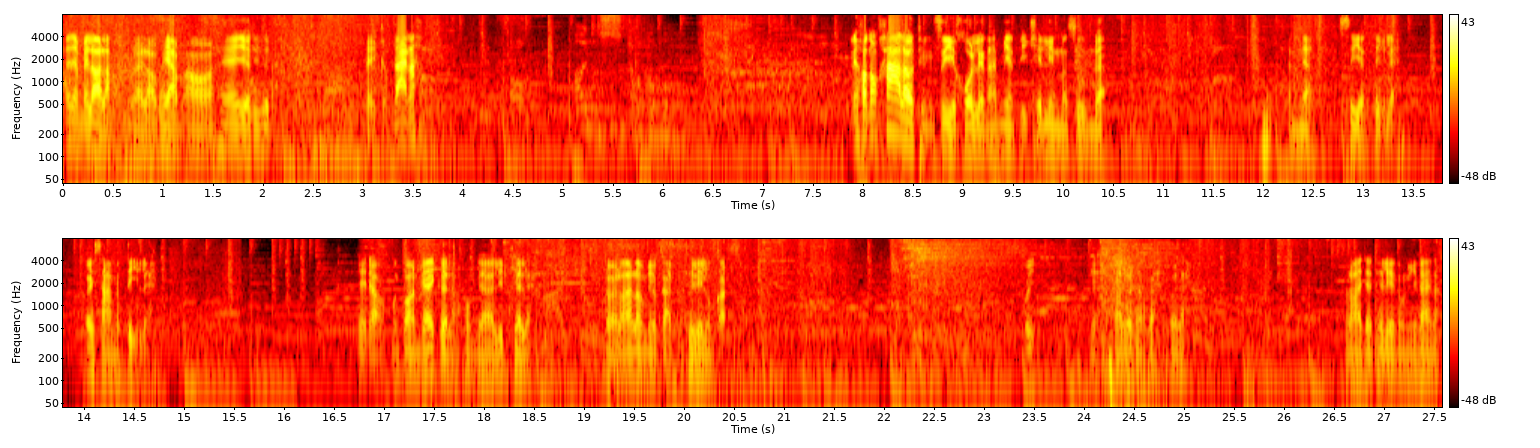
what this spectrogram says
น่าจะไม่รอดละแต่เราพยายามเอาให้เยอะที่สุดอะโอเกือบได้นะนี่เขาต้องฆ่าเราถึง 4 คนเลยนะมีอันติเคทลินมาซูมด้วยอันเนี้ยสี่อันติเลยเอ้ยสามอันติเลยเคเดี๋ยวมังกรใกล้เกิดแล้วผมจะรีบเคลียร์เลยเดี๋ยวแล้วเรามีโอกาสเทเลลงก่อนเฮ้ยโอเคพาเลือดถังไปไม่เป็นไรเราอาจจะเทเลตรงนี้ได้นะ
